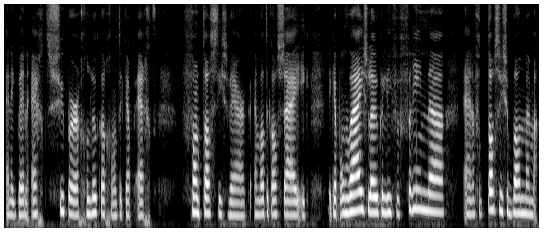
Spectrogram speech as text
En ik ben echt super gelukkig. Want ik heb echt fantastisch werk. En wat ik al zei, ik, ik heb onwijs leuke, lieve vrienden. En een fantastische band met mijn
